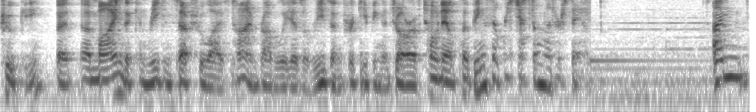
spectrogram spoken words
kooky, but a mind that can reconceptualize time probably has a reason for keeping a jar of toenail clippings that we just don't understand. I'm,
